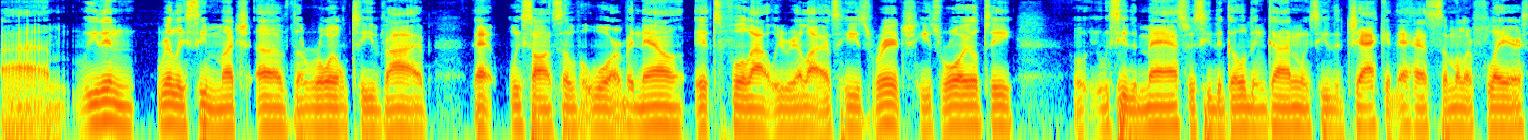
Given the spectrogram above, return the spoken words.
Um, we didn't really see much of the royalty vibe that we saw in Civil War, but now it's full out. We realize he's rich, he's royalty. We see the mask, we see the golden gun, we see the jacket that has similar flares.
